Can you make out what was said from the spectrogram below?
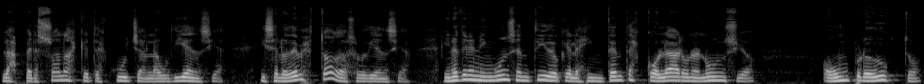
las personas que te escuchan, la audiencia, y se lo debes todo a su audiencia. Y no tiene ningún sentido que les intentes colar un anuncio o un producto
